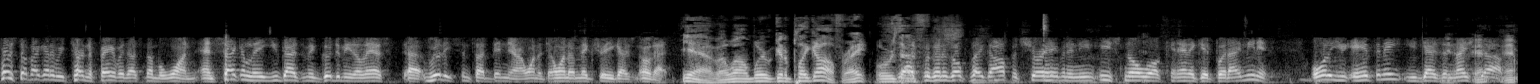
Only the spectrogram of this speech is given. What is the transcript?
First off, I got to return the favor. That's number one. And secondly, you guys have been good to me the last, uh, really since I've been there. I want to, I want to make sure you guys know that. Yeah, well, we're going to play golf, right? Or is yes, that? we're going to go play golf at Shorehaven in East Norwalk, Connecticut. But I mean it. All of you, Anthony, you guys did a nice yeah, job. yeah.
